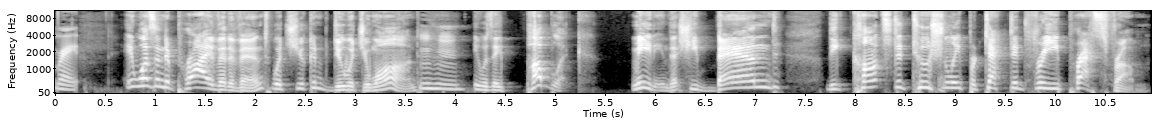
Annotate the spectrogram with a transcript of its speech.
Right. It wasn't a private event, which you can do what you want. Mm-hmm. It was a public meeting that she banned the constitutionally protected free press from.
